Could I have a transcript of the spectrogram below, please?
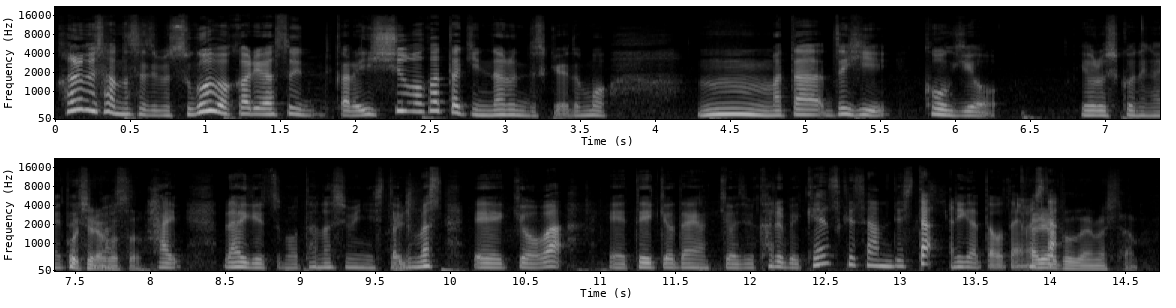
カルベさんの説明すごい分かりやすいから一瞬分かった気になるんですけれどもうんまたぜひ講義をよろしくお願いいたします。はい、来月も楽しみにしております。はい、えー、今日は、えー、帝京大学教授カルベ健介さんでした。ありがとうございました。ありがとうございました。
